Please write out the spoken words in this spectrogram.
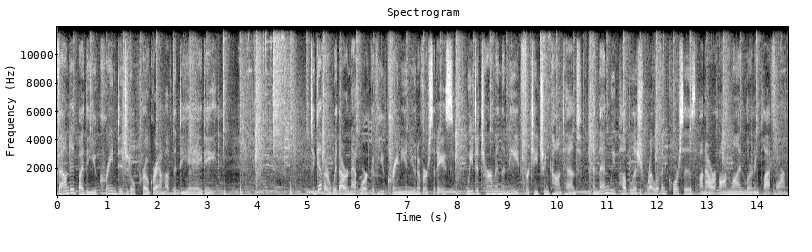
founded by the Ukraine Digital Program of the DAAD. Together with our network of Ukrainian universities, we determine the need for teaching content, and then we publish relevant courses on our online learning platform.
